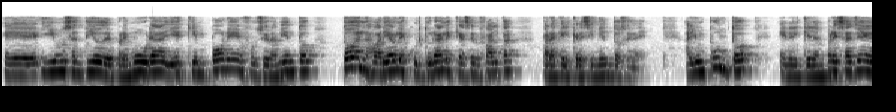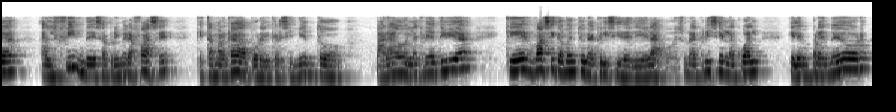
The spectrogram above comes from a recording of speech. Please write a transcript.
eh, y un sentido de premura y es quien pone en funcionamiento todas las variables culturales que hacen falta para que el crecimiento se dé. Hay un punto en el que la empresa llega al fin de esa primera fase, que está marcada por el crecimiento parado en la creatividad, que es básicamente una crisis de liderazgo. Es una crisis en la cual el emprendedor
